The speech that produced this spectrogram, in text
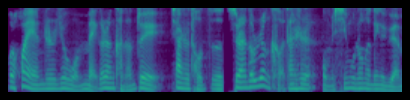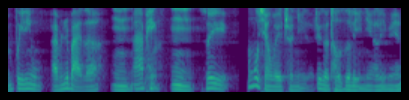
或者换言之，就我们每个人可能对价值投资虽然都认可，但是我们心目中的那个圆不一定百分之百的嗯 mapping，嗯，所以目前为止你的这个投资理念里面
